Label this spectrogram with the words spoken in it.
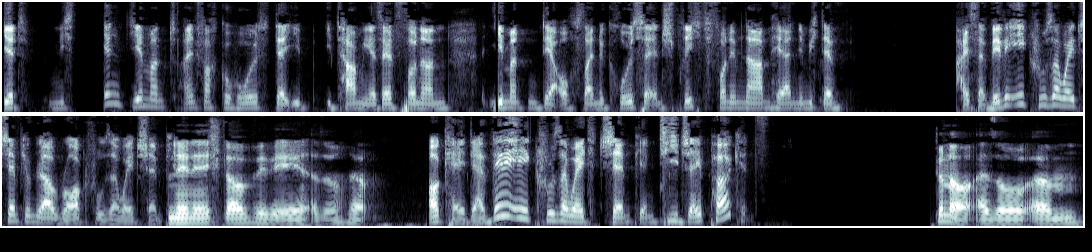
wird nicht irgendjemand einfach geholt, der Itami ersetzt, sondern jemanden, der auch seine Größe entspricht von dem Namen her, nämlich der heißt er WWE Cruiserweight Champion oder Raw Cruiserweight Champion? Nee, nee, ich glaube WWE, also ja. Okay, der WWE Cruiserweight Champion TJ Perkins. Genau, also ähm,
